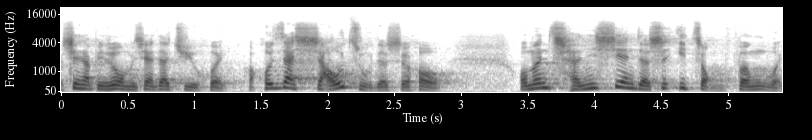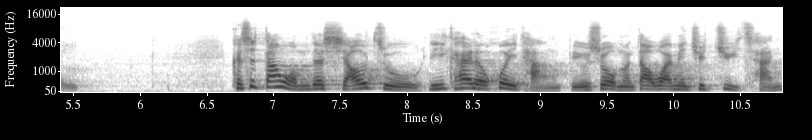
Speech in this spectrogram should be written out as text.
现在比如说我们现在在聚会，或者在小组的时候，我们呈现的是一种氛围。可是，当我们的小组离开了会堂，比如说我们到外面去聚餐，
